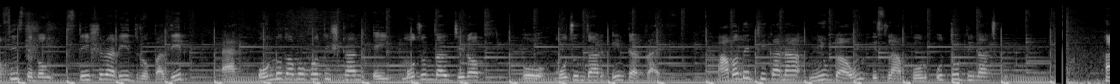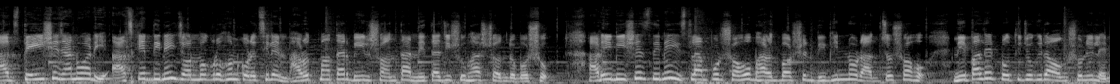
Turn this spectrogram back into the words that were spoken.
অফিস এবং স্টেশনারি দ্রৌপদীর এক অন্যতম প্রতিষ্ঠান এই মজুমদার জেরক্স ও মজুমদার এন্টারপ্রাইজ আমাদের ঠিকানা নিউ টাউন, ইসলামপুর, উত্তর দিনাজপুর। আজ তেইশে জানুয়ারি, আজকের দিনেই জন্মগ্রহণ করেছিলেন ভারত মাতার বীর সন্তান নেতাজি সুভাষচন্দ্র বসু। আর এই বিশেষ দিনে ইসলামপুর সহ ভারতবর্ষের বিভিন্ন রাজ্য সহ নেপালের প্রতিযোগীরা অংশ নিলেন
